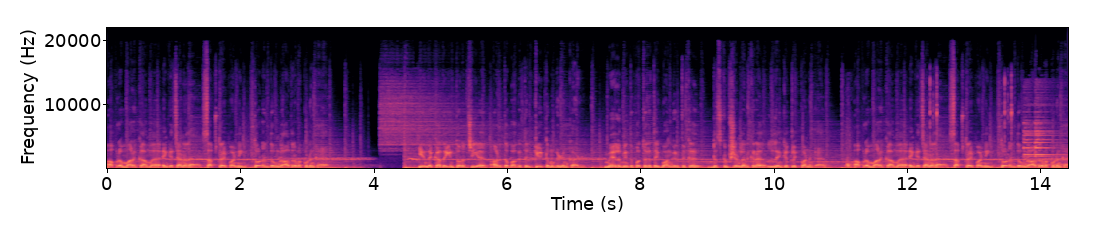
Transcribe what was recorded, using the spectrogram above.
அப்புறம் மறக்காம எங்க சேனலை சப்ஸ்கிரைப் பண்ணி தொடர்ந்து உங்க ஆதரவை கொடுங்க. இந்த கதையின் தொடர்ச்சியை அடுத்த பாகத்தில் கேட்டு மகிழுங்கள். மேலும் இந்த புத்தகத்தை வாங்குறதுக்கு டிஸ்கிரிப்ஷன்ல இருக்கிற லிங்கை கிளிக் பண்ணுங்க. அப்புறம் மறக்காம எங்க சேனலை சப்ஸ்கிரைப் பண்ணி தொடர்ந்து உங்க ஆதரவை கொடுங்க.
